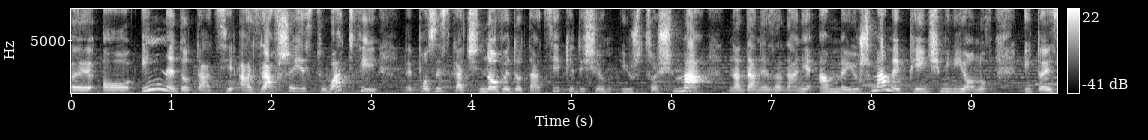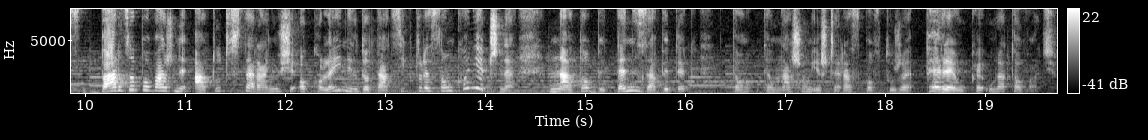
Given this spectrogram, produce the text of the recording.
e, o inne dotacje, a zawsze jest łatwiej e, pozyskać nowe dotacje, kiedy się już coś ma na dane zadanie, a my już mamy 5 milionów i to jest bardzo poważny atut w staraniu się o kolejnych dotacji, które są konieczne na to, by ten zabytek, tą, tę naszą, jeszcze raz powtórzę, perełkę uratować.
